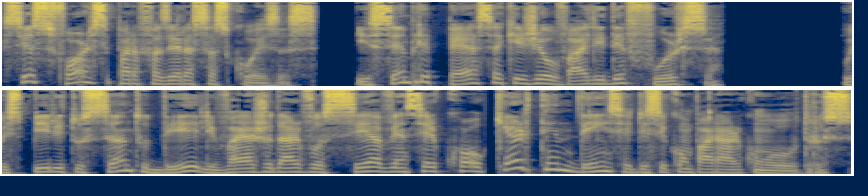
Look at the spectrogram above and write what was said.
se esforce para fazer essas coisas e sempre peça que Jeová lhe dê força. O Espírito Santo dele vai ajudar você a vencer qualquer tendência de se comparar com outros.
